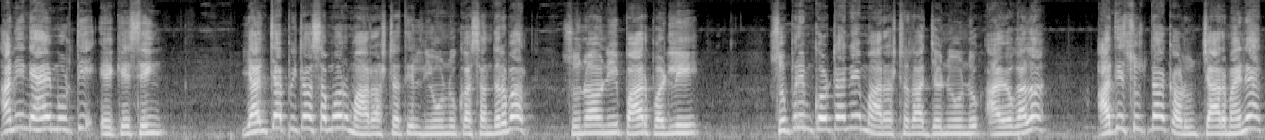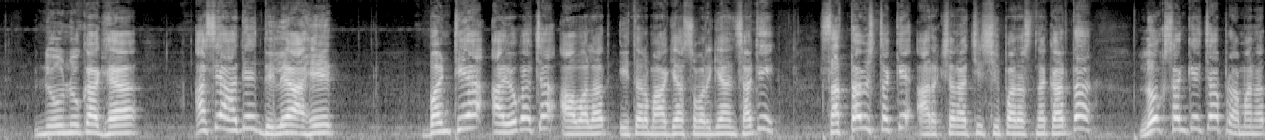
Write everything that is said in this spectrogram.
आणि न्यायमूर्ती ए के सिंग यांच्या पीठासमोर महाराष्ट्रातील निवडणुकासंदर्भात सुनावणी पार पडली. सुप्रीम कोर्टाने महाराष्ट्र राज्य निवडणूक आयोगाला अधिसूचना काढून चार महिन्यात निवडणुका घ्या असे आदेश दिले आहेत. बंठिया आयोगाच्या अहवालात इतर मागासवर्गीयांसाठी सत्तावीस टक्के आरक्षणाची शिफारस न करता लोकसंख्येच्या प्रमाणात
